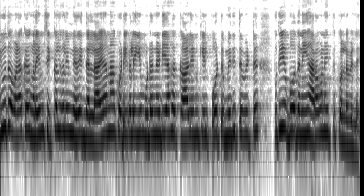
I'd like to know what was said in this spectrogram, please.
யூத வழக்கங்களையும் சிக்கல்களையும் நிறைந்த லயானா கொடிகளையும் உடனடியாக காலின் கீழ் போட்டு மிதித்துவிட்டு புதிய போதனையை அரவணைத்துக் கொள்ளவில்லை.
